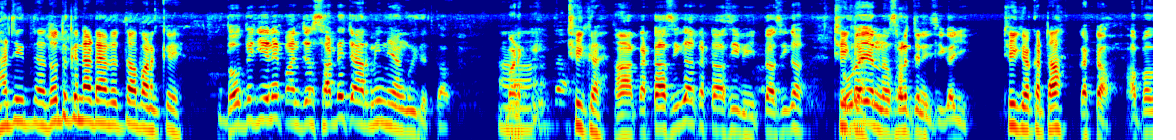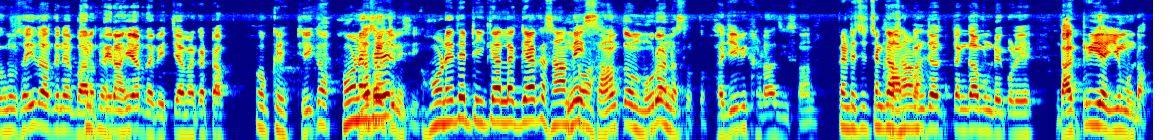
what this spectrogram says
ਹਾਂਜੀ ਦੁੱਧ ਕਿੰਨਾ ਟਾਈਮ ਦਿੱਤਾ ਬਣ ਕੇ? ਦੁੱਧ ਜੀ ਇਹਨੇ 5 4.5 ਮਹੀਨੇ ਵਾਂਗੂ ਹੀ ਦਿੱਤਾ। ਬਣ ਕੇ। ਠੀਕ ਹੈ। ਹਾਂ ਕੱਟਾ ਸੀਗਾ ਕੱਟਾ ਸੀ ਵੇਚਤਾ ਸੀਗਾ। ਥੋੜਾ। ਜਿਹਾ ਨਸਲ ਚ ਨਹੀਂ ਸੀਗਾ ਜੀ। ਠੀਕ ਹੈ ਕੱਟਾ। ਕੱਟਾ। ਆਪਾਂ ਤੁਹਾਨੂੰ ਸਹੀ ਦੱਸ ਦਿੰਦੇ ਆ 12 ਠੀਕ ਹੈ। 13000 ਦਾ ਵੇਚਿਆ ਮੈਂ ਕੱਟਾ। ਓਕੇ। ਠੀਕ ਆ? ਹੁਣ ਨਸਲ ਚ ਇਹਦੇ ਨਹੀਂ ਸੀ। ਹੁਣ ਇਹਦੇ ਟੀਕਾ ਲੱਗਿਆ ਕਿਸਾਨ ਨਹੀਂ ਤੋਂ? ਸਾਨ ਤੋਂ ਮੋਹਰਾ ਨਸਲ ਤੋਂ। ਹਜੇ ਵੀ ਖੜਾ ਸੀ ਸਾਨ। ਪਿੰਡ 'ਚ ਚੰਗਾ ਹਾਂ ਸਾਣਾ ਪੰਜਾ ਚੰਗਾ ਮੁੰਡੇ ਕੋਲੇ। ਡਾਕਟਰੀ ਹੈ ਜੀ ਮੁੰਡਾ।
